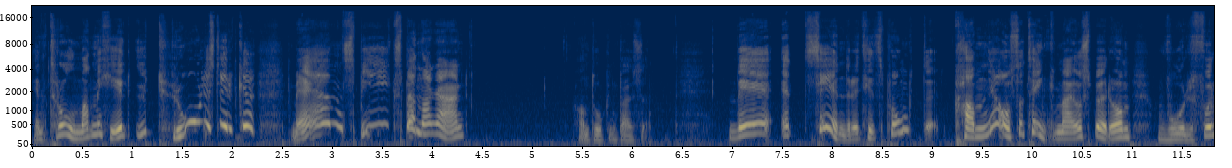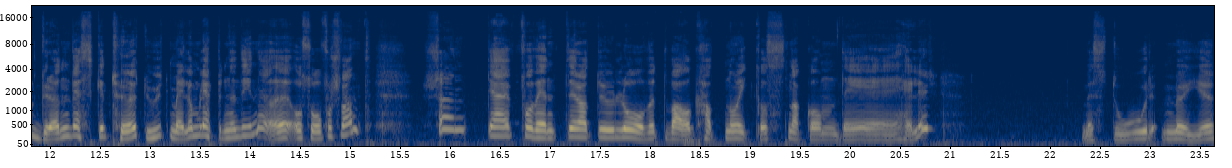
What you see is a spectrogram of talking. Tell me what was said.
En trollmann med helt utrolig styrke, men spik spenna gæren. Han tok en pause. Ved et senere tidspunkt kan jeg også tenke meg å spørre om hvorfor grønn væske tøt ut mellom leppene dine, og så forsvant. Skjønt jeg forventer at du lovet valghatten og ikke å snakke om det heller. Med stor møye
